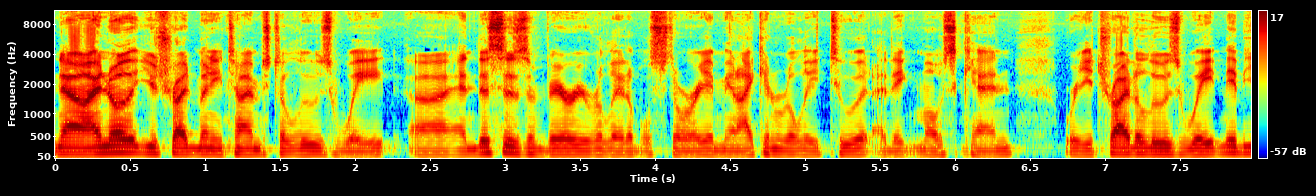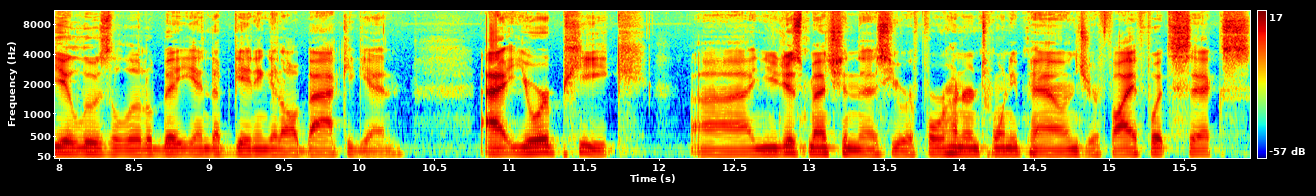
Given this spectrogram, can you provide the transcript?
Now, I know that you tried many times to lose weight, uh, and this is a very relatable story. I mean, I can relate to it. I think most can, where you try to lose weight, maybe you lose a little bit, you end up gaining it all back again. At your peak, uh, and you just mentioned this. You were 420 pounds. You're five foot six.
